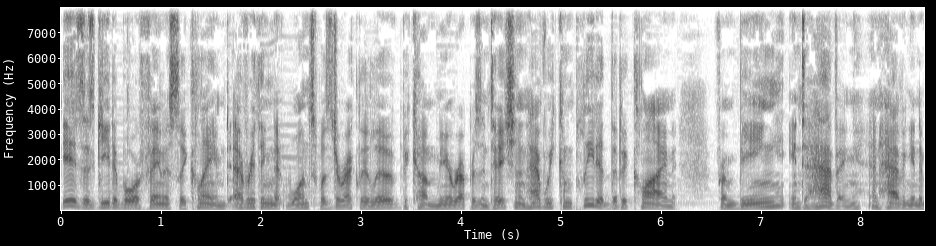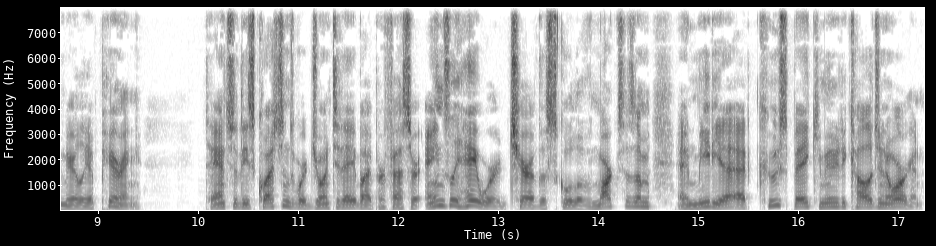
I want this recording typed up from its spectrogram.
Is, as Guy Debord famously claimed, everything that once was directly lived become mere representation, and have we completed the decline from being into having and having into merely appearing? To answer these questions, we're joined today by Professor Ainsley Hayward, chair of the School of Marxism and Media at Coos Bay Community College in Oregon.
